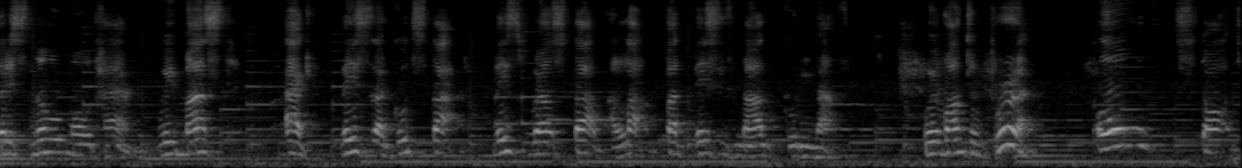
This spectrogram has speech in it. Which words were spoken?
There is no more time. We must act. This is a good start. This will stop a lot, but this is not good enough. We want to burn all stock.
